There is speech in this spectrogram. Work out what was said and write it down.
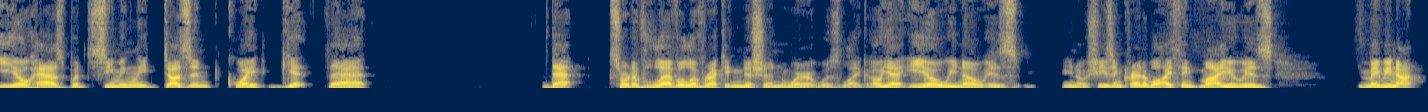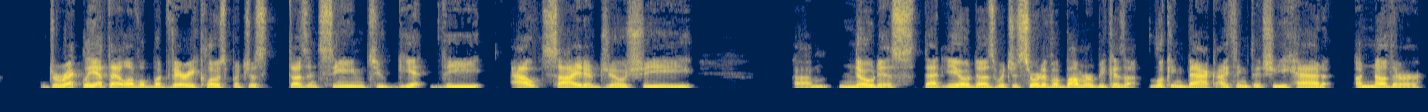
Io has, but seemingly doesn't quite get that that sort of level of recognition where it was like, oh yeah, Io we know is you know, she's incredible. I think Mayu is maybe not directly at that level, but very close, but just doesn't seem to get the outside of Joshi um, notice that Io does, which is sort of a bummer because uh, looking back, I think that she had another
